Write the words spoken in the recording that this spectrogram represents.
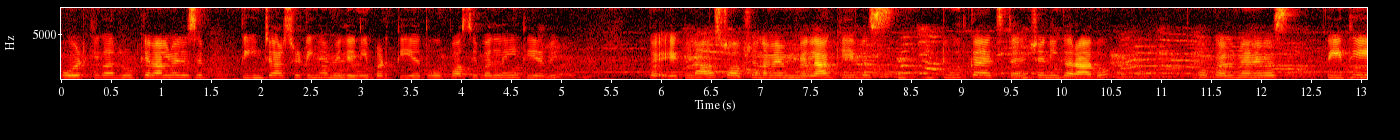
कोविड के कारण रूट कैनाल में जैसे तीन चार सीटिंग हमें लेनी पड़ती है तो वो पॉसिबल नहीं थी अभी। तो एक लास्ट ऑप्शन हमें मिला कि बस टूथ का एक्सटेंशन ही करा दो। तो कल मैंने बस पी थी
